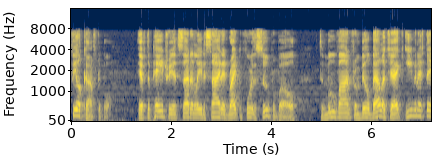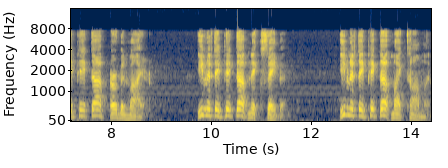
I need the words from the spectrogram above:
feel comfortable if the Patriots suddenly decided right before the Super Bowl to move on from Bill Belichick, even if they picked up Urban Meyer, even if they picked up Nick Saban, even if they picked up Mike Tomlin.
